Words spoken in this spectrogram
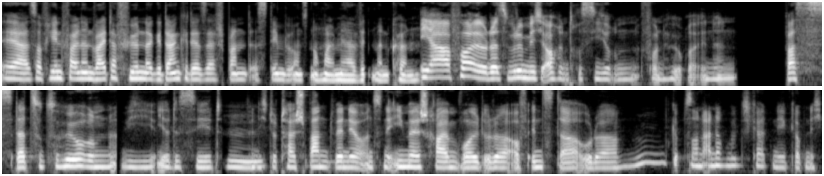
Ja, ist auf jeden Fall ein weiterführender Gedanke, der sehr spannend ist, dem wir uns nochmal mehr widmen können. Ja, voll. Das würde mich auch interessieren von HörerInnen, was dazu zu hören, wie ihr das seht. Hm. Finde ich total spannend, wenn ihr uns eine E-Mail schreiben wollt oder auf Insta oder hm, gibt es noch eine andere Möglichkeit? Nee, glaube nicht.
